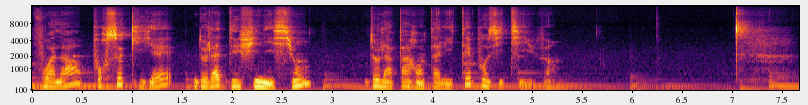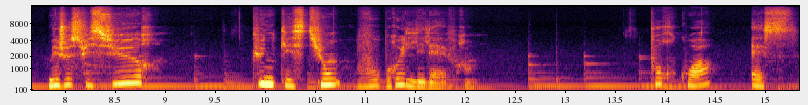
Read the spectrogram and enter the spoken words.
Voilà pour ce qui est de la définition de la parentalité positive. Mais je suis sûre qu'une question vous brûle les lèvres pourquoi est-ce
